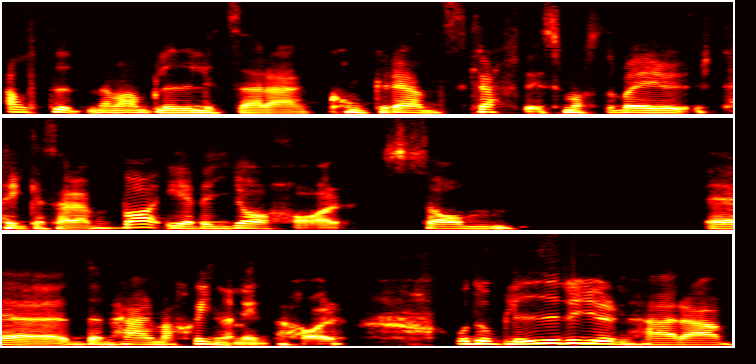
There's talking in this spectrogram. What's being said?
alltid när man blir lite så här konkurrenskraftig så måste man ju tänka så här, vad är det jag har som eh, den här maskinen inte har? Och då blir det ju den här uh,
